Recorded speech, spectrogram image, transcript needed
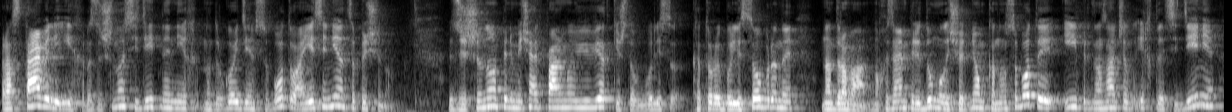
расставили их, разрешено сидеть на них на другой день в субботу, а если нет, запрещено. Разрешено перемещать пальмовые ветки, чтобы были, которые были собраны на дрова. Но хозяин передумал еще днем канун субботы и предназначил их для сидения,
